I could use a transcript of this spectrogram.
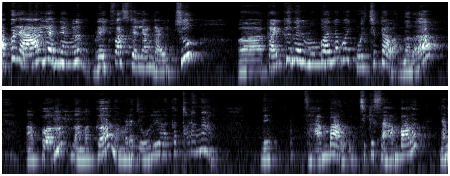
അപ്പം രാവിലെ ഞങ്ങൾ ബ്രേക്ക്ഫാസ്റ്റ് എല്ലാം കഴിച്ചു. കഴിക്കുന്നതിന് മുമ്പ് തന്നെ പോയി കുളിച്ചിട്ടാ വന്നത്. അപ്പം നമുക്ക് നമ്മുടെ ജോലികളൊക്കെ തുടങ്ങാം. സാമ്പാർ ഉച്ചയ്ക്ക് സാമ്പാർ ഞാൻ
